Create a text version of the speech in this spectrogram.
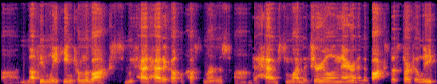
Uh, nothing leaking from the box. We've had had a couple customers um, that have some wet material in there and the box does start to leak.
